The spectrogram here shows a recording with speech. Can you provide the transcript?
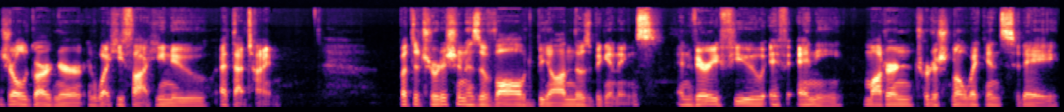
Gerald Gardner and what he thought he knew at that time. But the tradition has evolved beyond those beginnings, and very few, if any, modern traditional Wiccans today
